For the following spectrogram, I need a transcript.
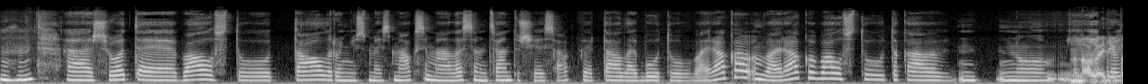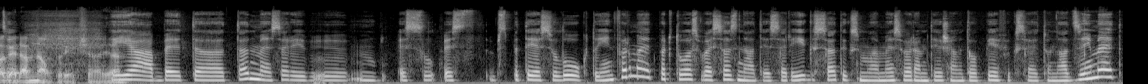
Mm -hmm. Šo te valstu tālruņus mēs maksimāli esam centušies aptvert tā, lai būtu vairāk, vairāku valstu. Kā, nu, nu, Norvēģija pagaidām nav tur iekšā. Jā, jā bet tad mēs arī, es, es, es patiesi lūgtu informēt par to vai sazināties ar Rīgas satiksmi, lai mēs varam tiešām to piefiksēt un atzīmēt.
